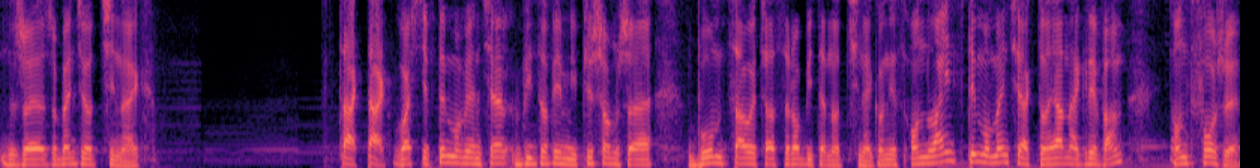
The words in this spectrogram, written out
że, że będzie odcinek. Tak, tak. Właśnie w tym momencie widzowie mi piszą, że Boom cały czas robi ten odcinek. On jest online. W tym momencie, jak to ja nagrywam, on tworzy.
